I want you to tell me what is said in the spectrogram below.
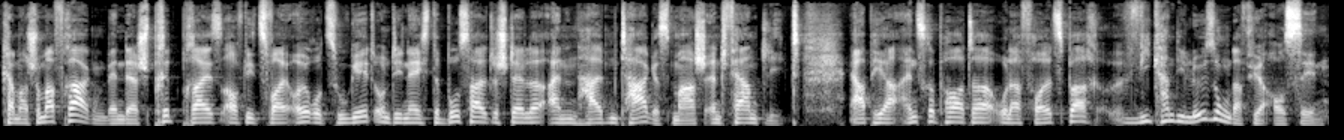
Kann man schon mal fragen, wenn der Spritpreis auf die zwei Euro zugeht und die nächste Bushaltestelle einen halben Tagesmarsch entfernt liegt. RPA1-Reporter Olaf Holzbach, wie kann die Lösung dafür aussehen?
